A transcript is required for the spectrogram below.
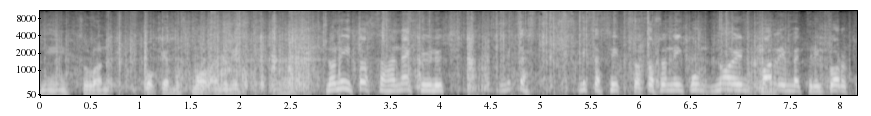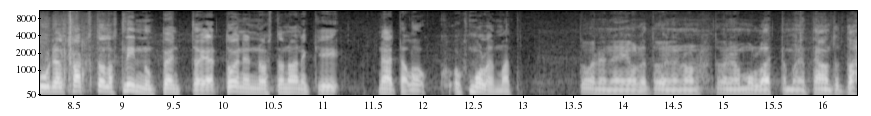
niin. Sulla on kokemus molemmista. No niin, tossahan näkyy nyt, mitäs, mitäs hitto, tuossa on niin kuin noin parin metrin korkuudella kaksi tuollaista linnunpönttöä ja toinen noista on ainakin näitä loukku. Onko molemmat? Toinen ei ole, toinen on, toinen on mun laittama ja tää on tota...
